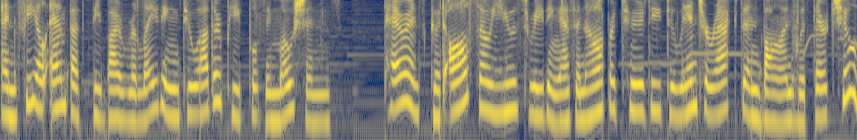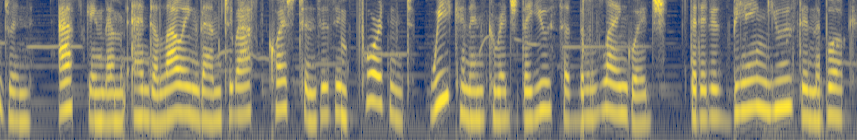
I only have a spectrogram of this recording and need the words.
and feel empathy by relating to other people's emotions. Parents could also use reading as an opportunity to interact and bond with their children. Asking them and allowing them to ask questions is important. We can encourage the use of the language that it is being used in the book.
